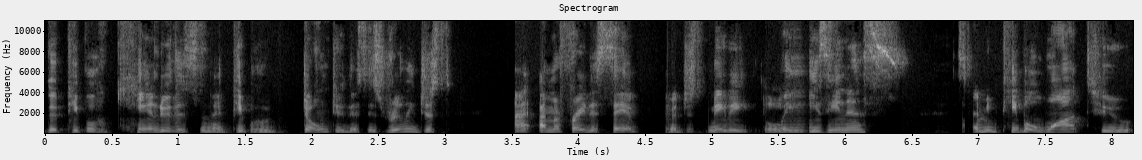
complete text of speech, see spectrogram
the people who can do this and the people who don't do this is really just I, am afraid to say it, but just maybe laziness. I mean, people want to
